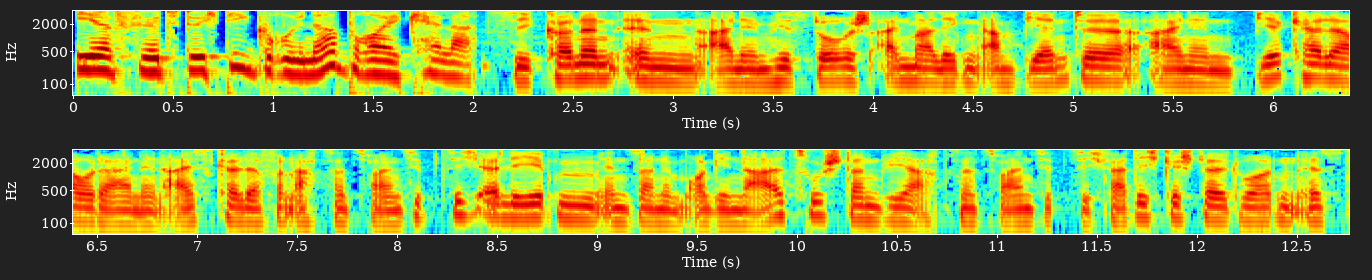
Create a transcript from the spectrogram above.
Er führt durch die Grüner Bräukeller. Sie können in einem historisch einmaligen Ambiente einen Bierkeller oder einen Eiskeller von 1872 erleben, in seinem Originalzustand, wie er 1872 fertiggestellt worden ist.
